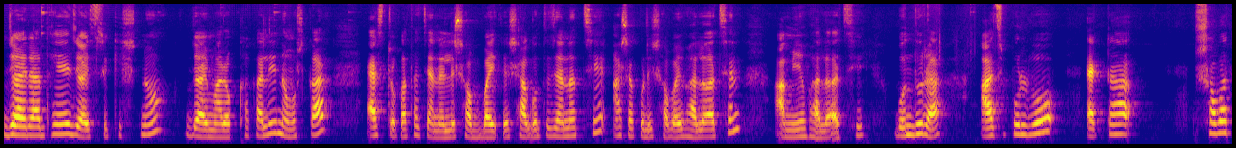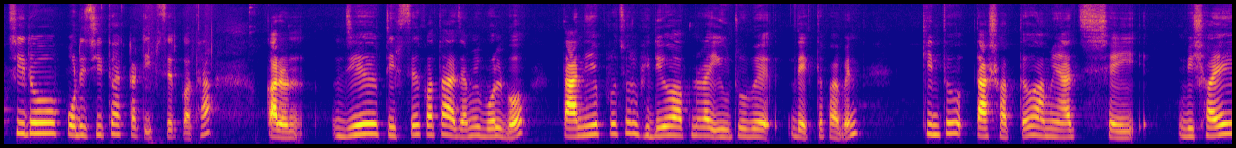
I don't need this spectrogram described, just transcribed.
জয় রাধে, জয় শ্রীকৃষ্ণ, জয় মা রক্ষাকালী। নমস্কার। অ্যাস্ট্রোকথা চ্যানেলে সবাইকে স্বাগত জানাচ্ছি। আশা করি সবাই ভালো আছেন, আমিও ভালো আছি। বন্ধুরা, আজ বলব একটা সবার চির পরিচিত একটা টিপসের কথা। কারণ যে টিপসের কথা আজ আমি বলব, তা নিয়ে প্রচুর ভিডিও আপনারা ইউটিউবে দেখতে পাবেন। কিন্তু তা সত্ত্বেও আমি আজ সেই বিষয়েই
